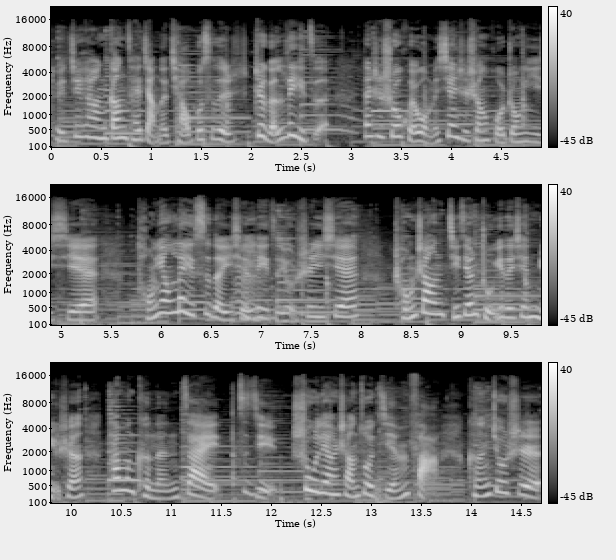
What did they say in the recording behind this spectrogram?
对，就像刚才讲的乔布斯的这个例子。但是说回我们现实生活中一些同样类似的一些例子，有是一些崇尚极简主义的一些女生，她们可能在自己数量上做减法，可能就是。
